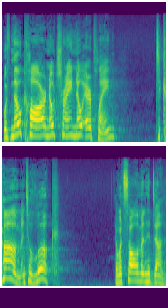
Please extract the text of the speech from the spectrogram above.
with no car, no train, no airplane to come and to look at what Solomon had done.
